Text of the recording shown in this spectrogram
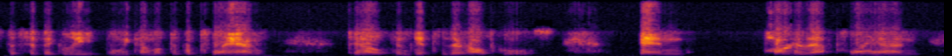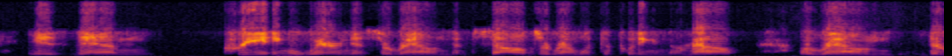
specifically and we come up with a plan to help them get to their health goals. And part of that plan is them creating awareness around themselves, around what they're putting in their mouth, around their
